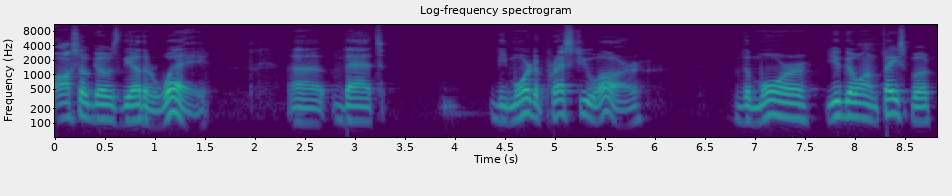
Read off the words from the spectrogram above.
also goes the other way. Uh, that the more depressed you are, the more you go on Facebook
